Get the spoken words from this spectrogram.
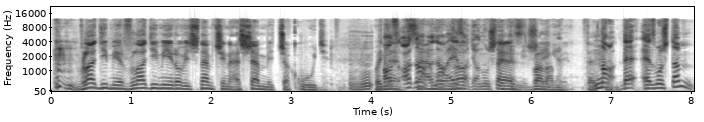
Vladimir Vladimirovics nem csinál semmit, csak úgy. Hogy Az, az, na, na, ez a gyanús nekem ez is. valami. Igen. Tehát, na, de ez most nem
